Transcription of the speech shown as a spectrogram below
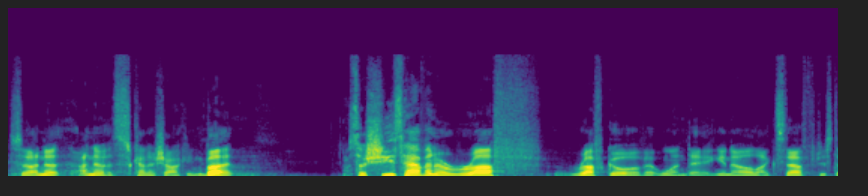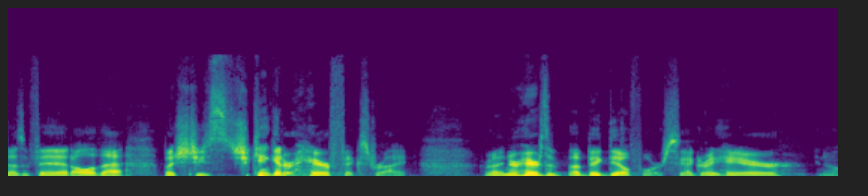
So, I know, I know it's kind of shocking. But, so she's having a rough, rough go of it one day, you know, like stuff just doesn't fit, all of that. But she's, she can't get her hair fixed right, right? And her hair's a, a big deal for her. She's got great hair, you know,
